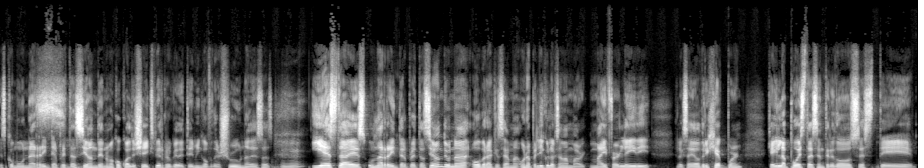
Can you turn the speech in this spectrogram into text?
es como una reinterpretación de, no me acuerdo cuál de Shakespeare, creo que de Taming of the Shrew, una de esas. Ujú. Y esta es una reinterpretación de una obra que se llama, una película que se llama My Fair Lady, en la que sale Audrey Hepburn, que ahí la apuesta es entre dos, este,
